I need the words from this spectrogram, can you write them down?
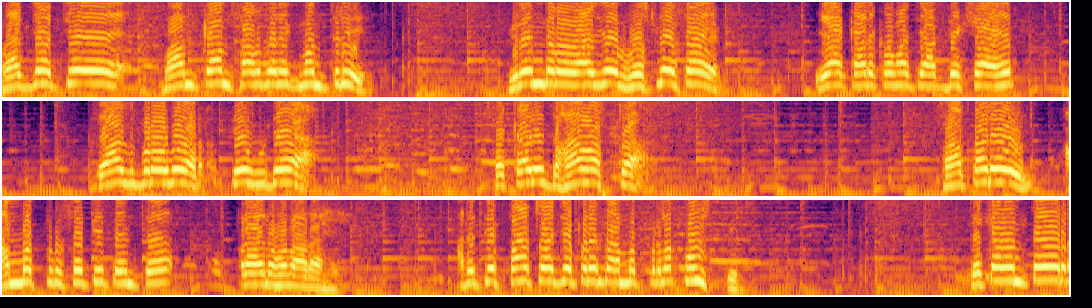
राज्याचे बांधकाम सार्वजनिक मंत्री वीरेंद्र राजे भोसले साहेब या कार्यक्रमाचे अध्यक्ष आहेत. त्याचबरोबर ते उद्या सकाळी दहा वाजता साताऱ्याहून अहमदपूरसाठी त्यांचं प्रयाण होणार आहे. आणि ते पाच वाजेपर्यंत अहमदपूरला पोहोचतील. त्याच्यानंतर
